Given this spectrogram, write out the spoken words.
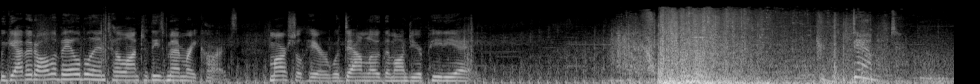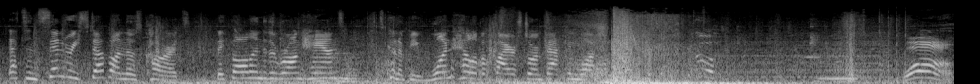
We gathered all available intel onto these memory cards. Marshall here will download them onto your PDA. Damn it! That's incendiary stuff on those cards. They fall into the wrong hands. It's gonna be one hell of a firestorm back in Washington. Ugh. Whoa!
